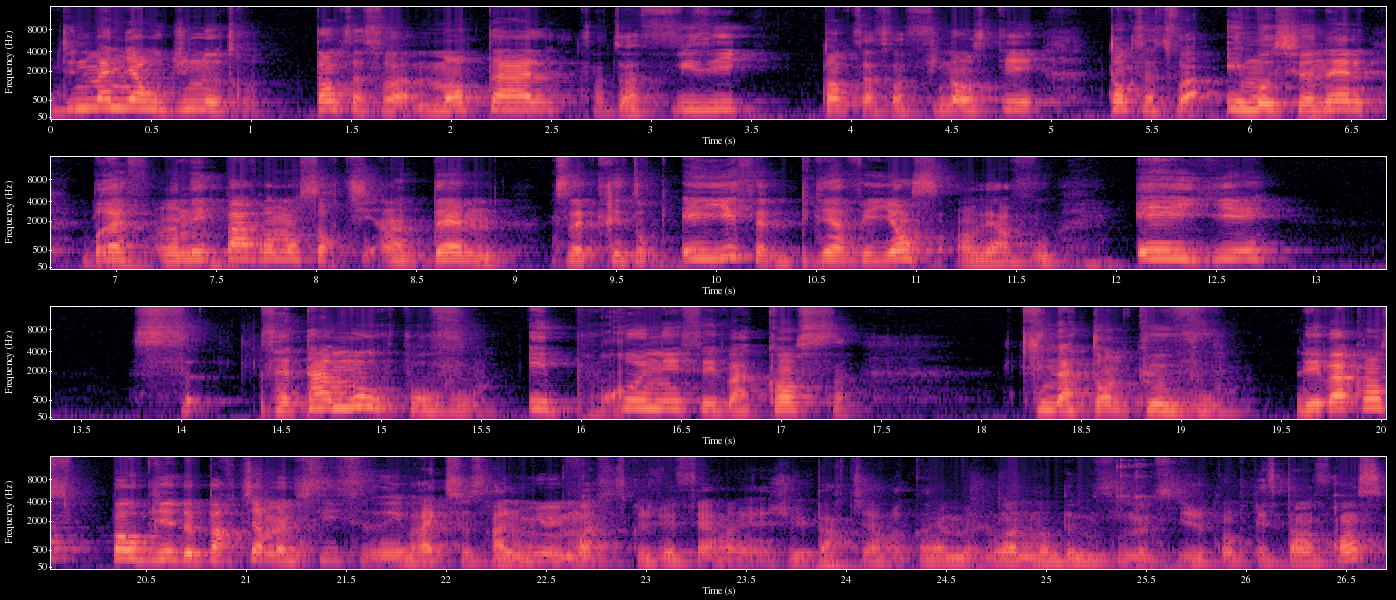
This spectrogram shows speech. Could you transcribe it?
d'une manière ou d'une autre. Tant que ça soit mental, que ça soit physique, tant que ça soit financier, tant que ça soit émotionnel. Bref, on n'est pas vraiment sorti indemne de cette crise. Donc ayez cette bienveillance envers vous. Ayez cet amour pour vous. Et prenez ces vacances qui n'attendent que vous. Les vacances, pas oublier de partir, même si c'est vrai que ce sera le mieux. Et moi, c'est ce que je vais faire. Je vais partir quand même loin de mon domicile, même si je compte rester en France.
